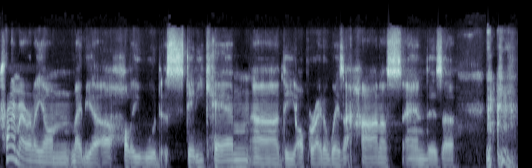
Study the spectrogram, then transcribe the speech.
primarily on maybe a, a Hollywood Steadicam. Uh, the operator wears a harness, and there's a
